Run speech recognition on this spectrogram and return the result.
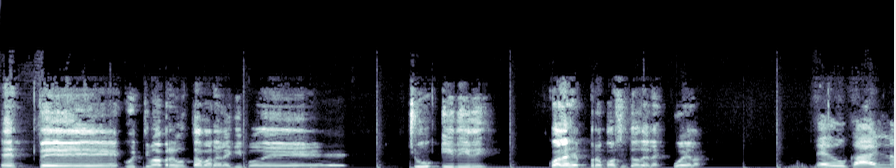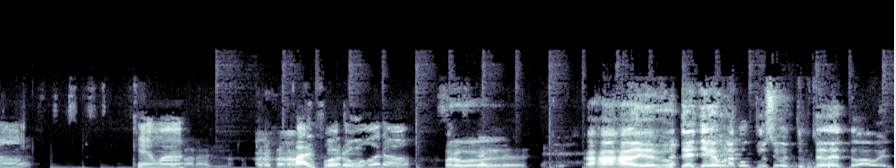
Este, última pregunta para el equipo de Chu y Didi. ¿Cuál es el propósito de la escuela? Educarnos. ¿Qué más? Prepararnos, Para el prepararnos para un- futuro. Pero, eh, ajá, ajá, eh, ustedes lleguen a una conclusión entre ustedes dos, a ver.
